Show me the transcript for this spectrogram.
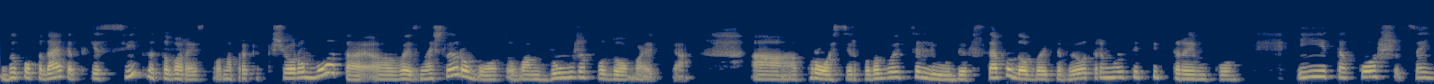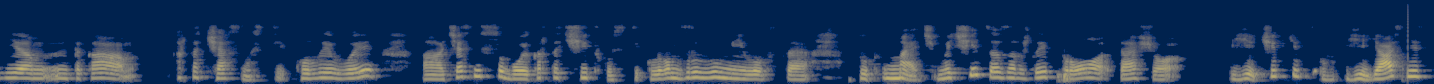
ви попадаєте в таке світле товариство. Наприклад, якщо робота, е, ви знайшли роботу, вам дуже подобається простір, подобаються люди, все подобається, ви отримуєте підтримку. І також це є така карта чесності, коли ви чесні з собою, карта чіткості, коли вам зрозуміло все. тут меч. Мечі це завжди про те, що є чіткість, є ясність,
